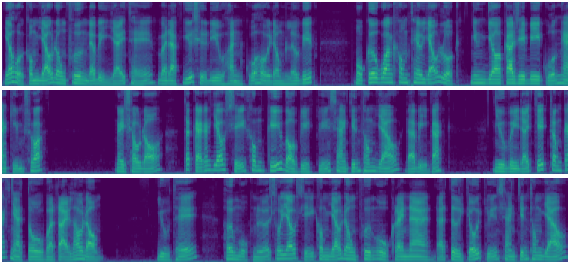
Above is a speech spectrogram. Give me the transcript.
Giáo hội Công giáo Đông Phương đã bị giải thể và đặt dưới sự điều hành của Hội đồng Lviv, một cơ quan không theo giáo luật nhưng do KGB của Nga kiểm soát. Ngay sau đó, tất cả các giáo sĩ không ký vào việc chuyển sang chính thống giáo đã bị bắt. Nhiều vị đã chết trong các nhà tù và trại lao động. Dù thế, hơn một nửa số giáo sĩ công giáo Đông phương Ukraine đã từ chối chuyển sang chính thống giáo,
